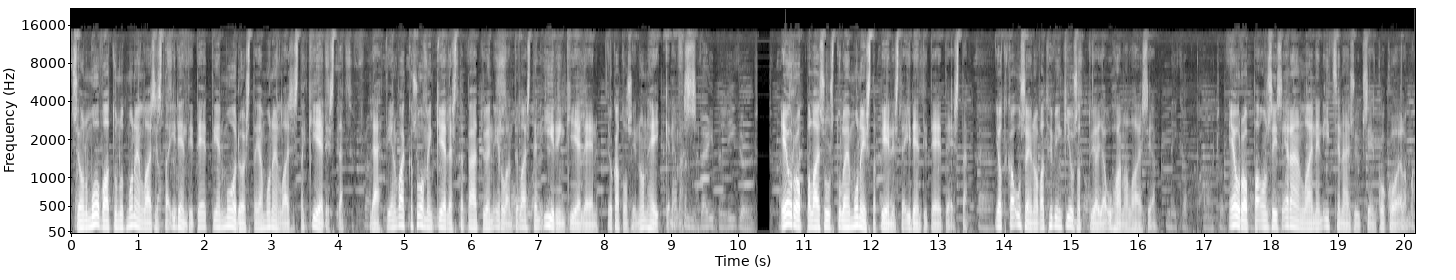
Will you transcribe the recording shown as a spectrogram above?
Se on muovautunut monenlaisista identiteettien muodoista ja monenlaisista kielistä, lähtien vaikka suomen kielestä päätyen irlantilaisten iirin kieleen, joka tosin on heikkenemässä. Eurooppalaisuus tulee monista pienistä identiteeteistä, jotka usein ovat hyvin kiusattuja ja uhanalaisia. Eurooppa on siis eräänlainen itsenäisyyksien kokoelma.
